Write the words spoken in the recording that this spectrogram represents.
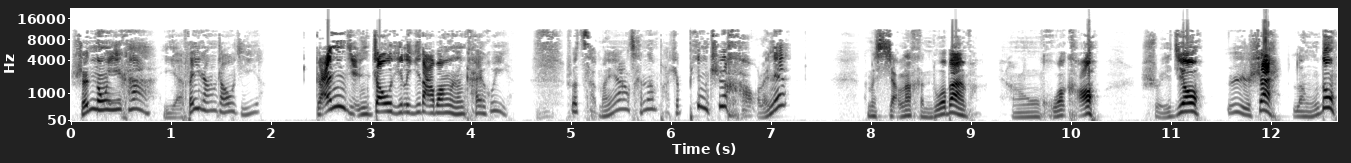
神农一看也非常着急呀，赶紧召集了一大帮人开会呀，说怎么样才能把这病治好了呢？他们想了很多办法，用火烤、水浇、日晒、冷冻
